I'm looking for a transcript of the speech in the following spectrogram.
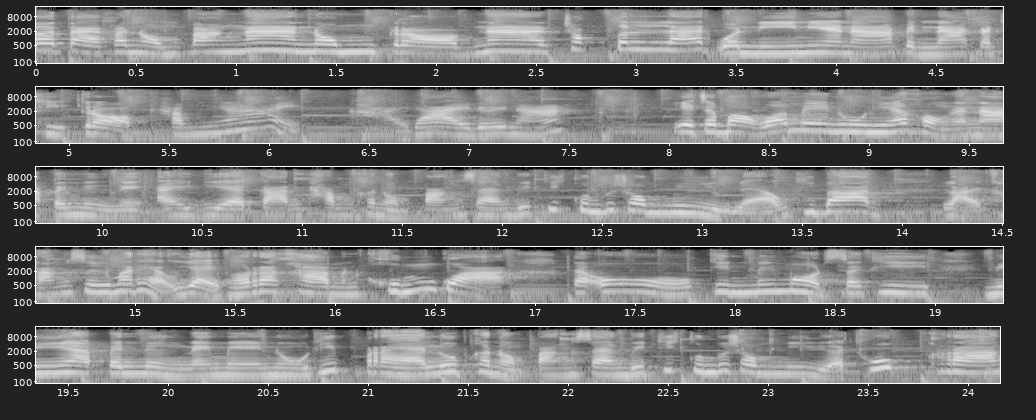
อแต่ขนมปังหน้านมกรอบหน้าช็อกโกแลต วันนี้เนี่ยนะ เป็นหน้ากะทิกรอบทำง่าย ขายได้ด้วยนะ อยากจะบอกว่าเมนูนี้ของนานาเป็นหนึ่งในไอเดียการทำขนมปังแซนด์วิชที่คุณผู้ชมมีอยู่แล้วที่บ้าน หลายครั้งซื้อมาแถวใหญ่เพราะราคามันคุ้มกว่า แต่โอ้โหกินไม่หมดสักทีเนี่ยเป็นหนึ่งในเมนูที่แปรรูปขนมปังแซนด์วิชที่คุณผู้ชมมีเหลือทุกครั้ง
